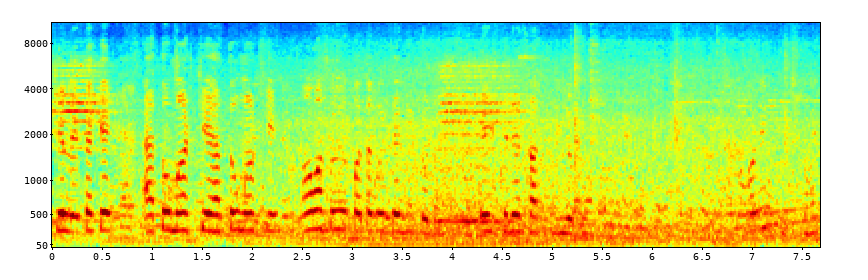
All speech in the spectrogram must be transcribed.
ছেলেটাকে এত মারছে এত মারছে আমার সঙ্গে কথা বলতে দিত না। এই ছেলের শাস্তি দিল না। অনেক কিছু হয়।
